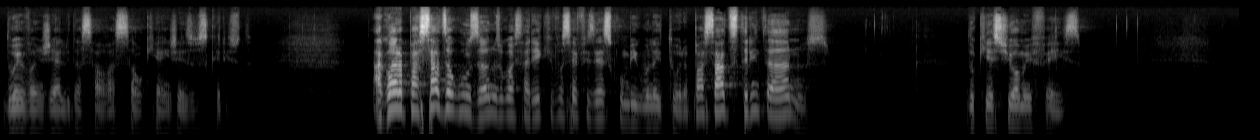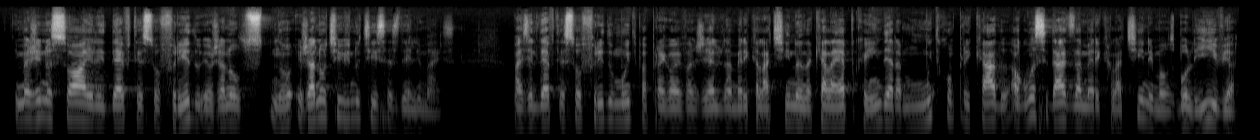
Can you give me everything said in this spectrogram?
do evangelho da salvação que é em Jesus Cristo. Agora, passados alguns anos, eu gostaria que você fizesse comigo uma leitura. Passados 30 anos do que esse homem fez. Imagina só, ele deve ter sofrido, eu já não, não, eu já não tive notícias dele mais, mas ele deve ter sofrido muito para pregar o evangelho na América Latina. Naquela época ainda era muito complicado. Algumas cidades da América Latina, irmãos, Bolívia,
